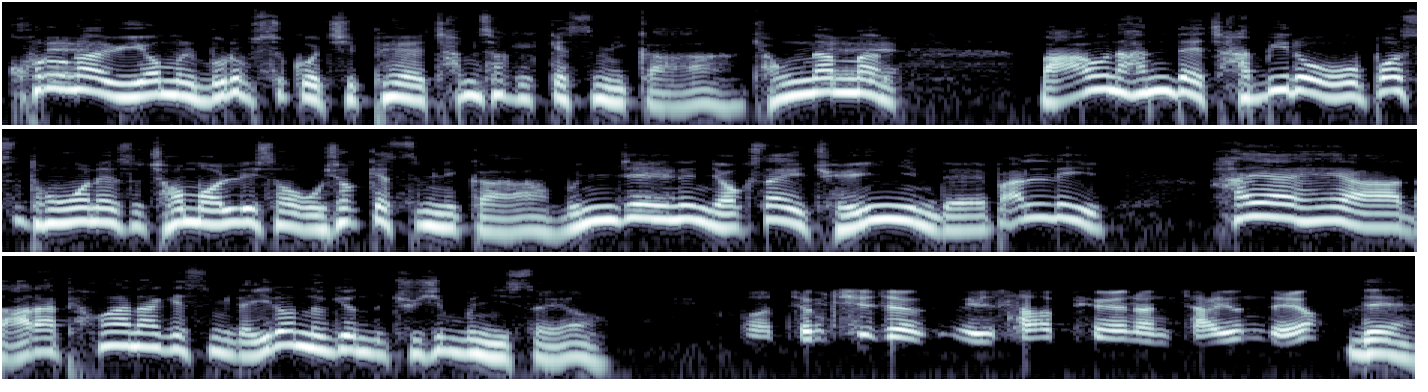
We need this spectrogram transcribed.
코로나 위험을 무릅쓰고 집회에 참석했겠습니까? 경남만 네. 41대 자비로 버스 동원해서 저 멀리서 오셨겠습니까? 문재인은 역사의 죄인인데 빨리 하야해야 나라 평안하겠습니다. 이런 의견도 주신 분이 있어요. 뭐 정치적 의사 표현은 자유인데요. 네.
